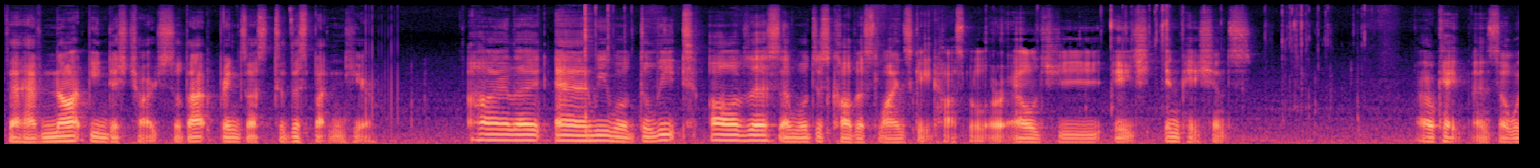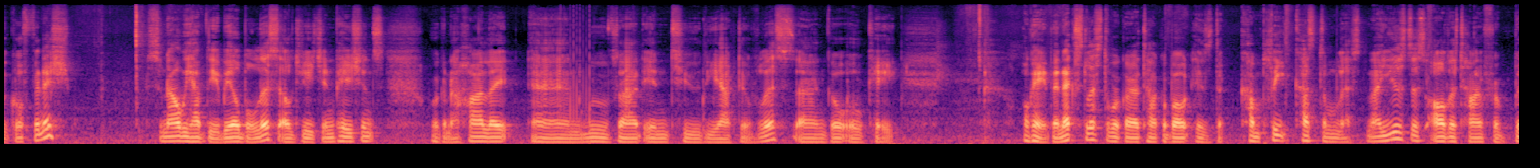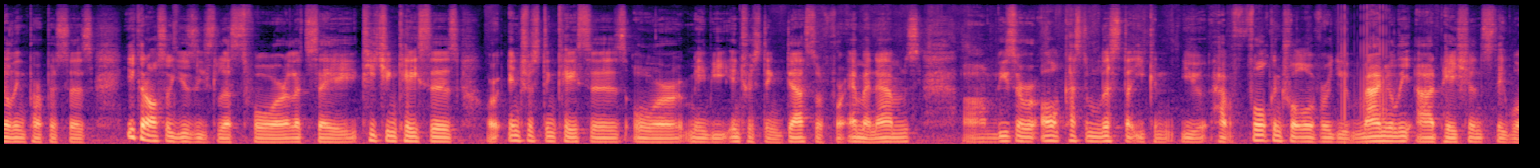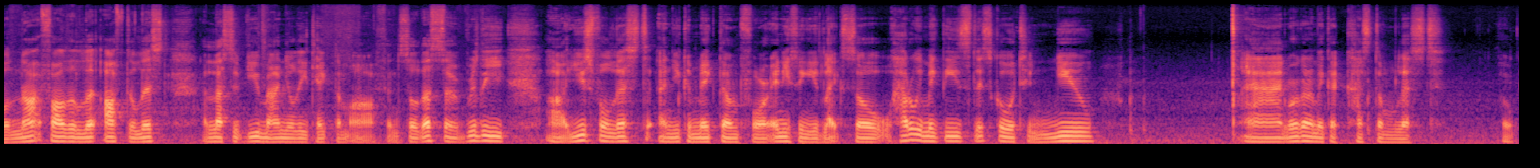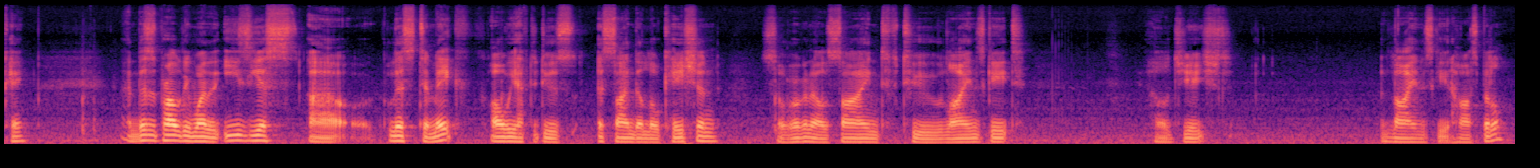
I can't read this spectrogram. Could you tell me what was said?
that have not been discharged. So that brings us to this button here highlight and we will delete all of this and we'll just call this Lionsgate Hospital or LGH inpatients. Okay, and so we'll go finish. So now we have the available list, LGH inpatients. We're going to highlight and move that into the active list and go OK. Okay, the next list we're going to talk about is the complete custom list. And I use this all the time for billing purposes. You can also use these lists for, let's say, teaching cases or interesting cases or maybe interesting deaths or for M&Ms. Um, these are all custom lists that you can you have full control over. You manually add patients. They will not fall the off the list unless if you manually take them off. And so that's a really uh, useful list and you can make them for anything you'd like. So how do we make these? Let's go to new and we're going to make a custom list. Okay. And this is probably one of the easiest uh, lists to make. All we have to do is assign the location. So we're going to assign to Lionsgate, LGH Lionsgate Hospital.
